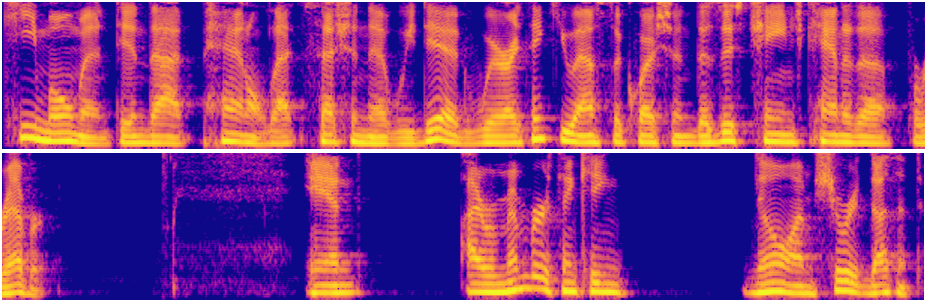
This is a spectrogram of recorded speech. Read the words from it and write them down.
key moment in that panel, that session that we did, where I think you asked the question Does this change Canada forever? And I remember thinking, No, I'm sure it doesn't.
